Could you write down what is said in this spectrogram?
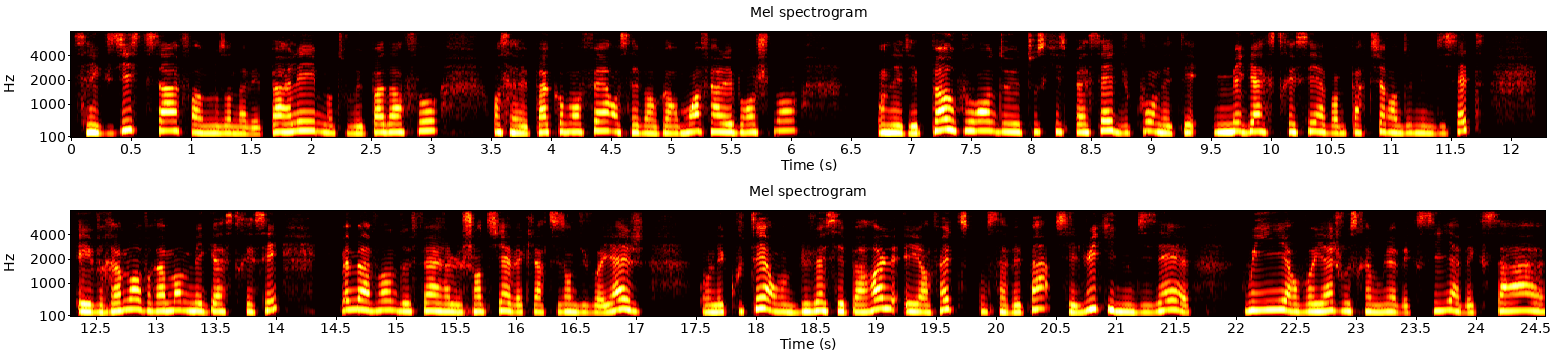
ça existe ça. Enfin, on nous en avait parlé, mais on trouvait pas d'infos. On savait pas comment faire, on savait encore moins faire les branchements. On n'était pas au courant de tout ce qui se passait. Du coup, on était méga stressés avant de partir en 2017 et vraiment, vraiment méga stressés. Même avant de faire le chantier avec l'artisan du voyage, on l'écoutait, on buvait ses paroles et en fait, on savait pas. C'est lui qui nous disait oui, en voyage, vous serez mieux avec ci, avec ça, euh,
